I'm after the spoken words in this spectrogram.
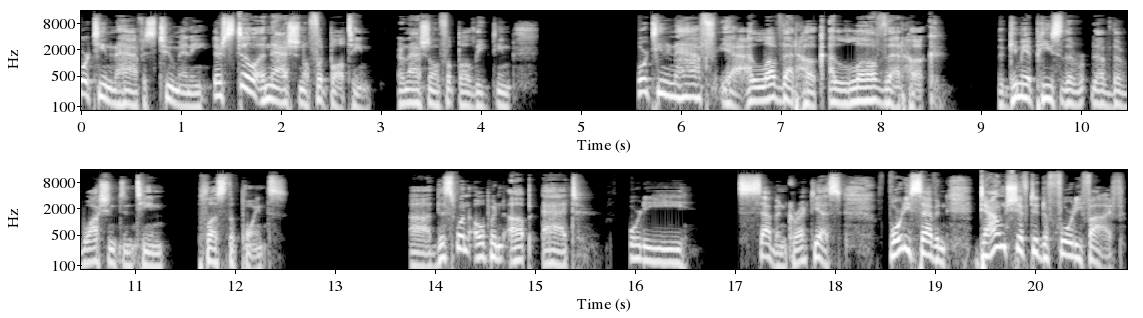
14 and a half is too many. There's still a national football team, a national football league team. 14 and a half. Yeah, I love that hook. I love that hook. So give me a piece of the of the Washington team plus the points. Uh, this one opened up at 47, correct? Yes, 47, downshifted to 45.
